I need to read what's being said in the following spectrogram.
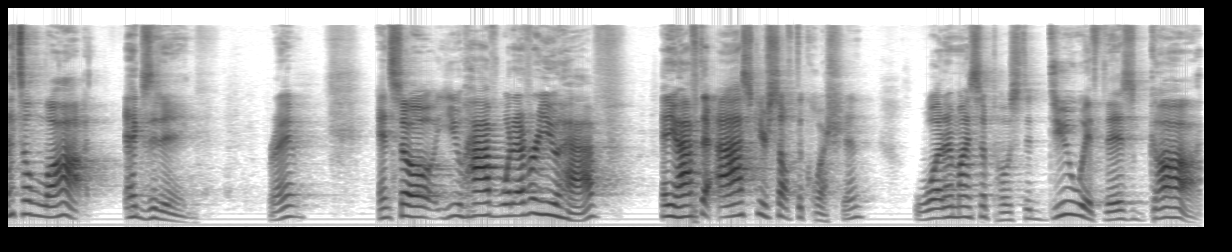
That's a lot exiting, right? And so you have whatever you have, and you have to ask yourself the question what am I supposed to do with this God?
